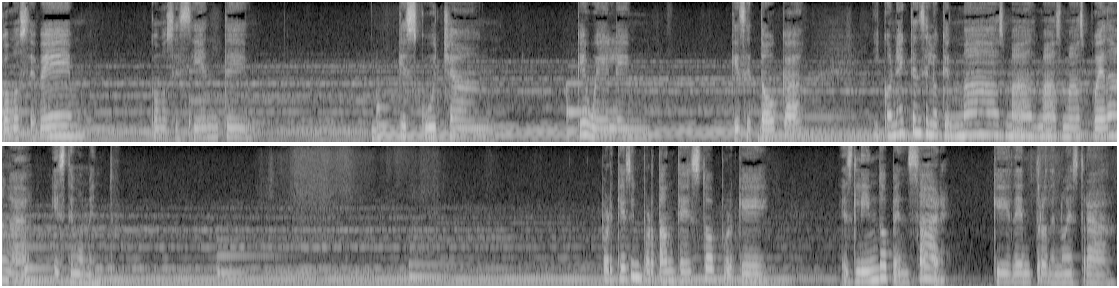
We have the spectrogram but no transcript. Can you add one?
cómo se ve, cómo se siente, que escuchan, que huelen, que se toca y conéctense lo que más, más, más, más puedan a este momento. ¿Por qué es importante esto? Porque es lindo pensar que dentro de nuestra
